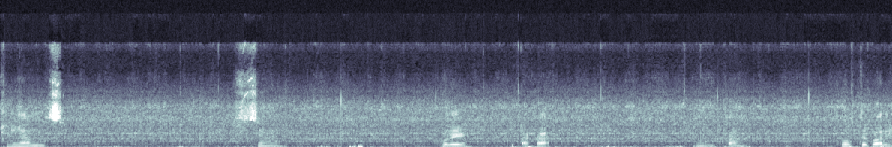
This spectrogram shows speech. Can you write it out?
ফ্রিল্যান্স সিম করে টাকা ইনকাম করতে পারি?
